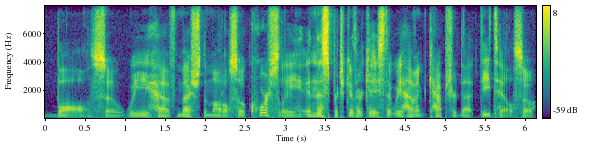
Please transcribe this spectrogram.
ball. So we have meshed the model so coarsely in this particular case that we haven't captured that detail. So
